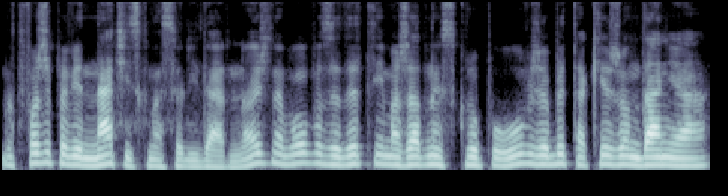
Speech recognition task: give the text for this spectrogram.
no, tworzy pewien nacisk na Solidarność, no bo OPZZ nie ma żadnych skrupułów, żeby takie żądania,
